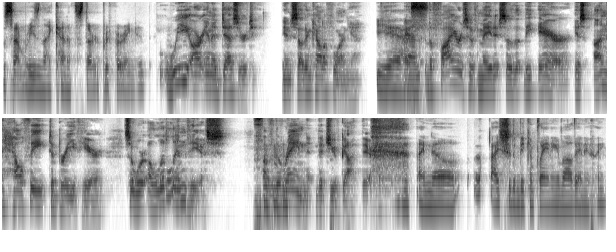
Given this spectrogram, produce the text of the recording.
for some reason i kind of started preferring it We are in a desert in Southern California, yes and the fires have made it so that the air is unhealthy to breathe here. So we're a little envious of the rain that you've got there. i know i shouldn't be complaining about anything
